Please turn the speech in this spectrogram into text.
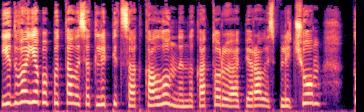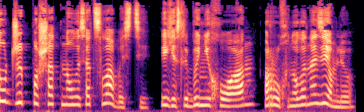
Едва я попыталась отлепиться от колонны, на которую опиралась плечом, тут же пошатнулась от слабости, и если бы не Хуан, рухнула на землю.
